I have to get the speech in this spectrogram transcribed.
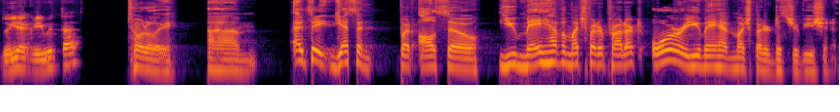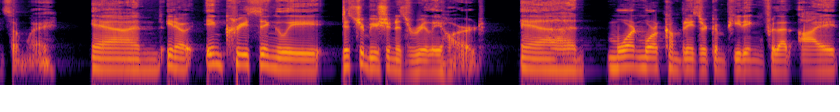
Do you agree with that? Totally. Um, I'd say yes, and but also you may have a much better product or you may have much better distribution in some way. And, you know, increasingly distribution is really hard. And more and more companies are competing for that I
